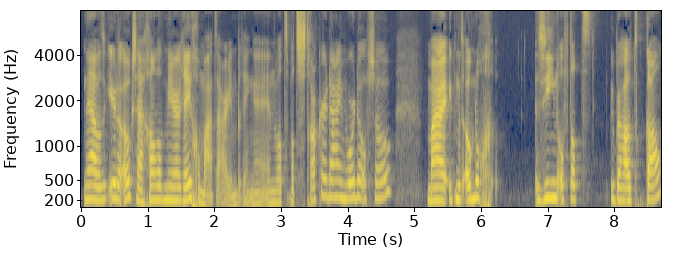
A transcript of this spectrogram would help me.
nou ja, wat ik eerder ook zei, gewoon wat meer regelmaat daarin brengen. En wat, wat strakker daarin worden of zo. Maar ik moet ook nog zien of dat überhaupt kan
